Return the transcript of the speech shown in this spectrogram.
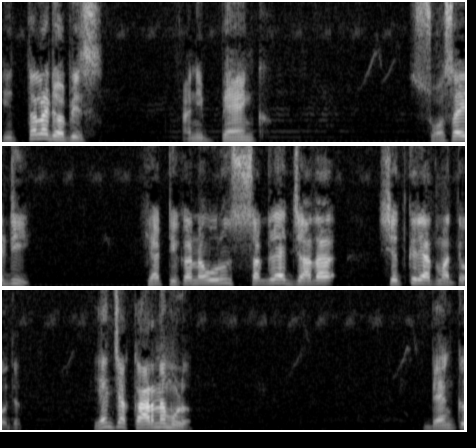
ही तलाठी ऑफिस आणि बँक सोसायटी ह्या ठिकाणावरून सगळ्यात जादा शेतकरी आत्महत्या होत्यात. यांच्या कारणामुळं बँक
